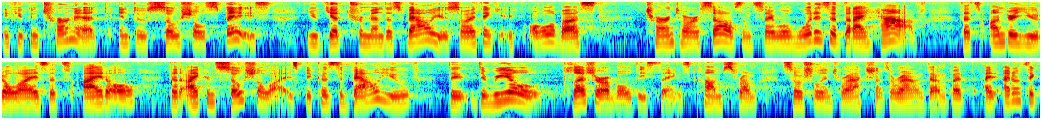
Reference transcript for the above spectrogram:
If you can turn it into social space, you get tremendous value. So I think if all of us turn to ourselves and say, well, what is it that I have that's underutilized, that's idle, that I can socialize? Because the value, the, the real pleasure of all these things comes from social interactions around them. But I, I don't think,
